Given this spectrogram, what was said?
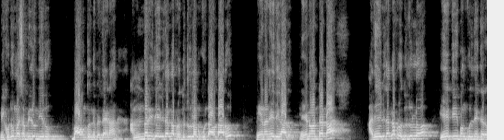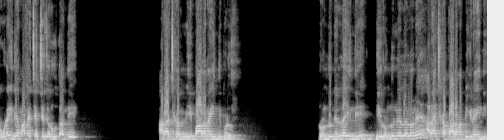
మీ కుటుంబ సభ్యులు మీరు బాగుంటుంది పెద్ద అందరు ఇదే విధంగా ప్రొద్దుటూరులు అనుకుంటా ఉంటారు నేను అనేది కాదు. నేను అంటా అదే విధంగా ప్రొద్దుటూరులో ఏ టీ బంకుల దగ్గర కూడా ఇదే మాట చర్చ జరుగుతుంది. అరాచకం మీ పాలన అయింది ఇప్పుడు. రెండు నెలలు అయింది ఈ రెండు నెలల్లోనే అరాచక పాలన బిగినైంది.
